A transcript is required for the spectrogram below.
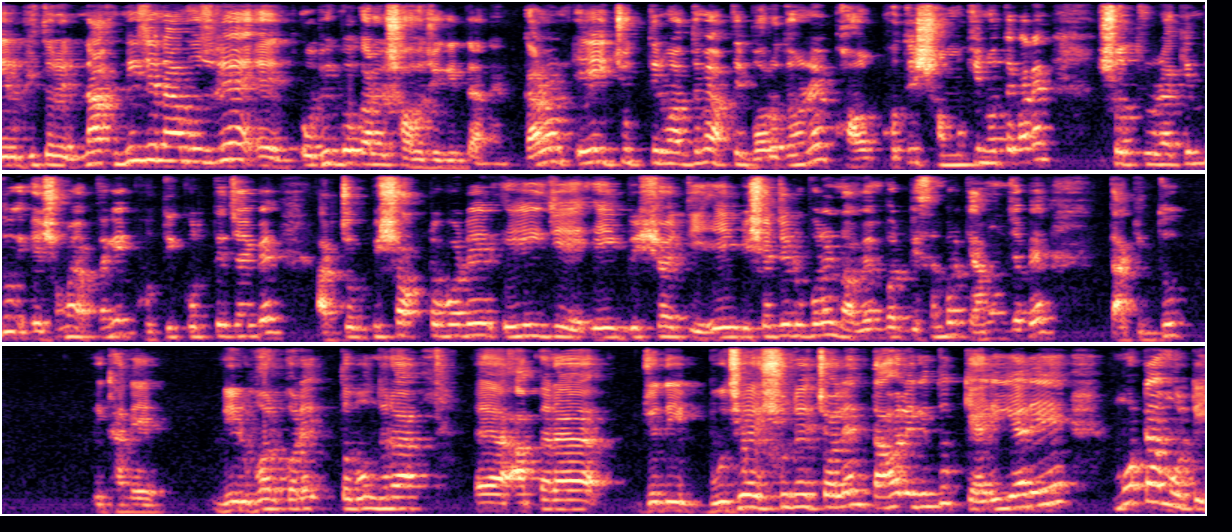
এর ভিতরে না, নিজে না বুঝলে অভিজ্ঞ কারোর সহযোগিতা নেন। কারণ এই চুক্তির মাধ্যমে আপনি বড় ধরনের ক্ষতির সম্মুখীন হতে পারেন। শত্রুরা কিন্তু এ সময় আপনাকে ক্ষতি করতে চাইবে। আর চব্বিশে অক্টোবরের এই যে, এই বিষয়টি, এই বিষয়টির উপরে নভেম্বর, ডিসেম্বর কেমন যাবে, তা কিন্তু এখানে নির্ভর করে। তো বন্ধুরা আপনারা যদি বুঝে শুনে চলেন, তাহলে কিন্তু ক্যারিয়ারে মোটামুটি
